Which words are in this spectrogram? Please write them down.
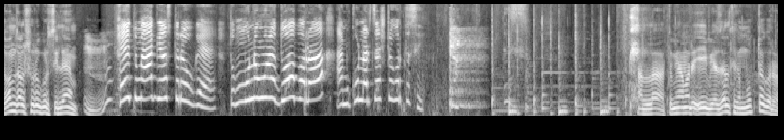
জঞ্জাল শুরু করছিলাম। হে তুমি আগে আসতে গে তুমি মনে আমি খোলার চেষ্টা করতেছি। আল্লাহ তুমি আমার এই ভেজাল থেকে মুক্ত করো।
